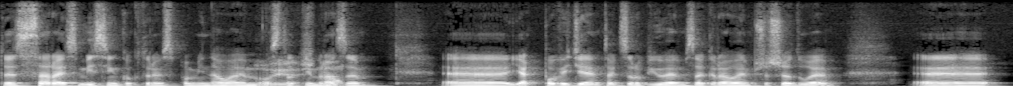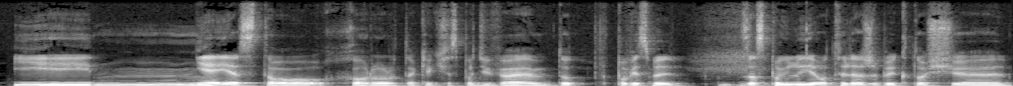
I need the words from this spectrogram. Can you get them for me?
to jest Sarah is Missing, o którym wspominałem no ostatnim no. razem. E, jak powiedziałem, tak zrobiłem, zagrałem, przeszedłem. E, I nie jest to horror, tak jak się spodziewałem. To powiedzmy, zaspoiluję o tyle, żeby ktoś e,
